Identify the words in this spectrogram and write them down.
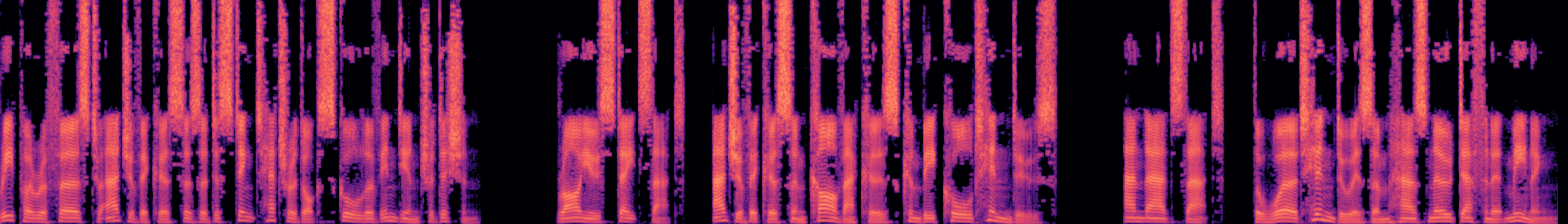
Riepe refers to Ajivikas as a distinct heterodox school of Indian tradition. Raju states that, Ajivikas and Carvakas can be called Hindus, and adds that, the word Hinduism has no definite meaning.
